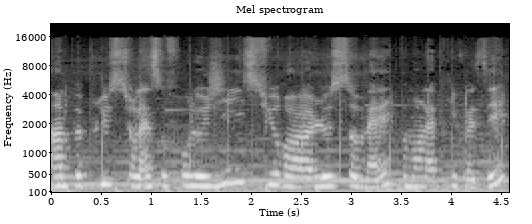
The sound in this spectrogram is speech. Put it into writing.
un peu plus sur la sophrologie, sur euh, le sommeil, comment l'apprivoiser.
